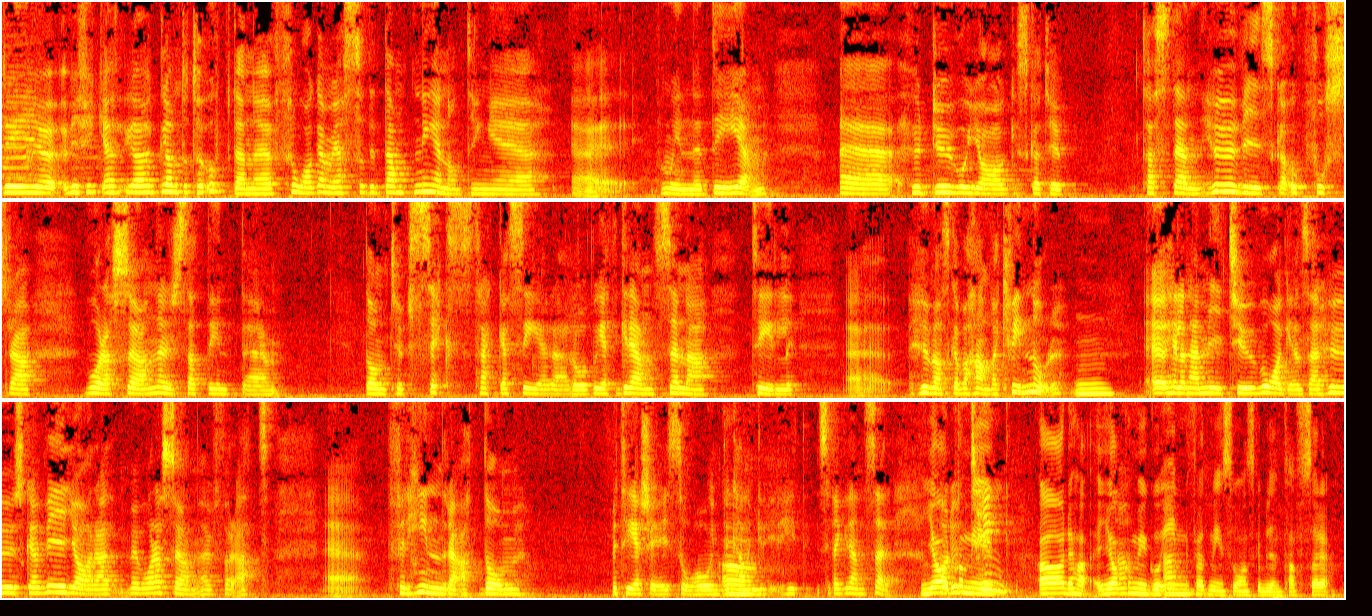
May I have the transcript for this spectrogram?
Det är ju, vi fick, jag, har glömt att ta upp den eh, frågan men jag så det damp ner någonting eh, eh, på min DM. Eh, hur du och jag ska typ ta ställning, hur vi ska uppfostra våra söner så att inte de typ sex trakasserar och vet gränserna till eh, hur man ska behandla kvinnor. Eh, hela den här metoo-vågen, så här, hur ska vi göra med våra söner för att eh, förhindra att de beter sig så och inte kan gr- hitta sina gränser. Jag har du kommer tänkt? Ju, ja, det har, jag kommer ju gå ja. in för att min son ska bli en tafsare.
